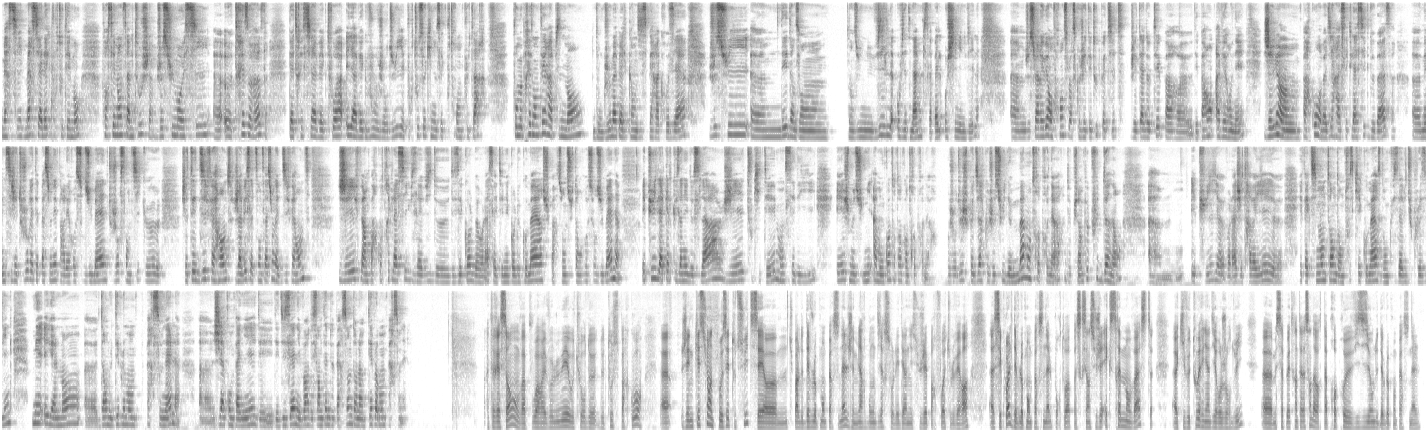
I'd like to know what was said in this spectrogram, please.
Merci, merci Alec pour tous tes mots. Forcément, ça me touche. Je suis moi aussi très heureuse d'être ici avec toi et avec vous aujourd'hui et pour tous ceux qui nous écouteront plus tard. Pour me présenter rapidement, donc je m'appelle Candice Perrac-Rosière. Je suis euh, née dans, un, dans une ville au Vietnam qui s'appelle Ho Chi Minh Ville. Euh, je suis arrivée en France lorsque j'étais toute petite. J'ai été adoptée par euh, des parents aveyronnais. J'ai eu un parcours, on va dire, assez classique de base, euh, même si j'ai toujours été passionnée par les ressources humaines, toujours senti que j'étais différente. J'avais cette sensation d'être différente. J'ai fait un parcours très classique vis-à-vis de, des écoles. Ben voilà, ça a été une école de commerce. Je suis partie ensuite en ressources humaines. Et puis, il y a quelques années de cela, j'ai tout quitté, mon CDI, et je me suis mis à mon compte en tant qu'entrepreneur. Aujourd'hui, je peux dire que je suis une maman entrepreneur depuis un peu plus d'un an. Euh, et puis, euh, voilà, j'ai travaillé euh, effectivement tant dans tout ce qui est commerce, donc vis-à-vis du closing, mais également dans le développement personnel, j'ai accompagné des, dizaines et voire des centaines de personnes dans leur développement personnel. Intéressant, on va pouvoir évoluer autour de, tout ce parcours. Euh, j'ai une question à te poser tout de suite. C'est, euh, tu parles de développement personnel. J'aime bien rebondir sur les derniers sujets. Parfois, tu le verras. c'est quoi le développement personnel pour toi? Parce que c'est un sujet extrêmement vaste qui veut tout et rien dire aujourd'hui. mais ça peut être intéressant d'avoir ta propre vision du développement personnel.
